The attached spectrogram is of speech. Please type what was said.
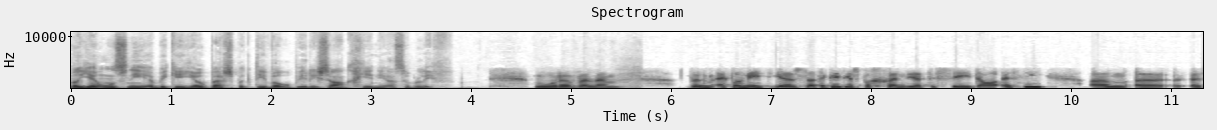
wil jy ons nie 'n bietjie jou perspektiewe op hierdie saak gee nie asseblief? Môre Willem. Willem, ek wil net eers dat ek net eers begin deur te sê daar is nie um 'n uh, 'n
